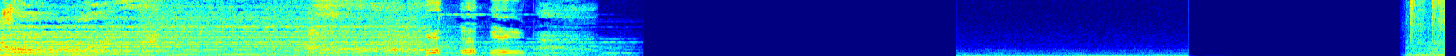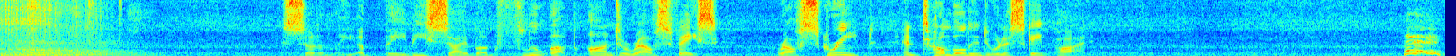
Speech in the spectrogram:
No way. Suddenly, a baby Cybug flew up onto Ralph's face. Ralph screamed and tumbled into an escape pod. Get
